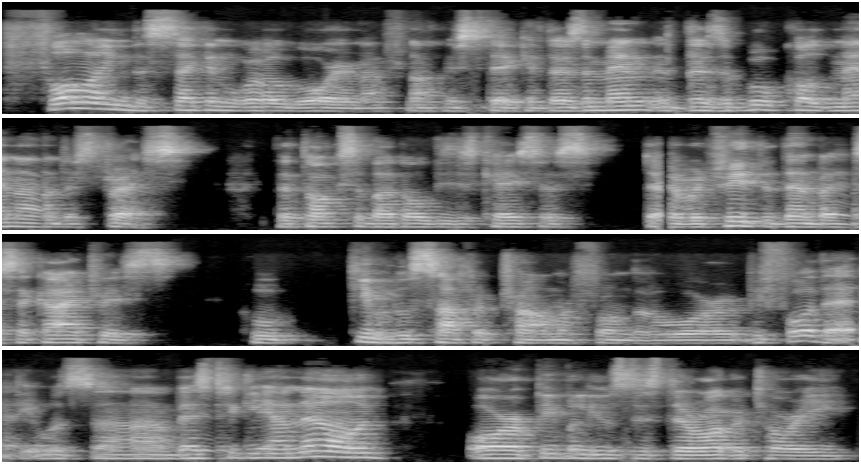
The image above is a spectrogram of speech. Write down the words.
following the Second World War, if I'm not mistaken. There's a man. There's a book called Men Under Stress that talks about all these cases that were treated then by psychiatrists who people who suffered trauma from the war. Before that, it was uh, basically unknown, or people use this derogatory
